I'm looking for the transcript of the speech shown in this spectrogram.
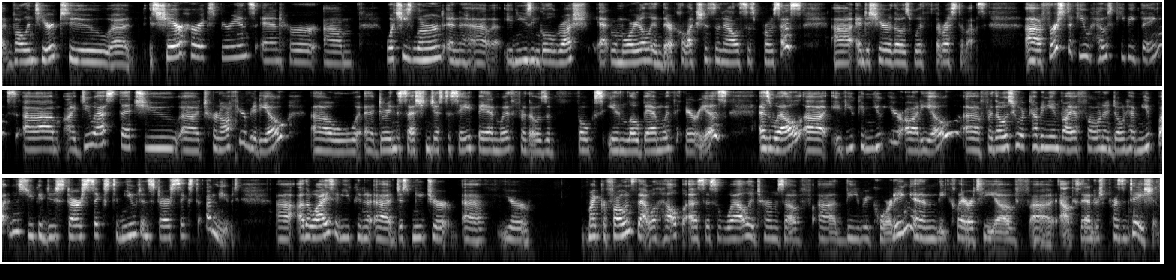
volunteered to share her experience and her um, what she's learned and uh, in using Gold Rush at Memorial in their collections analysis process, uh, and to share those with the rest of us. Uh, first, a few housekeeping things. Um, I do ask that you uh, turn off your video uh, uh, during the session just to save bandwidth for those of folks in low bandwidth areas. As well, if you can mute your audio, for those who are coming in via phone and don't have mute buttons, you can do star six to mute and star six to unmute. Uh, otherwise, if you can uh, just mute your uh, your microphones, that will help us as well in terms of uh, the recording and the clarity of Alexandra's presentation.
